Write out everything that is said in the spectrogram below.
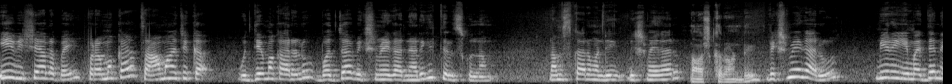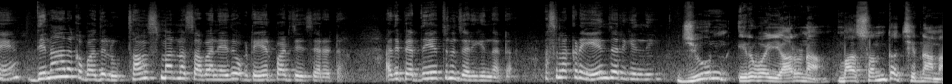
ఈ విషయాలపై ప్రముఖ సామాజిక ఉద్యమకారులు బొజ్జా భిక్షమే గారిని అడిగి తెలుసుకుందాం. నమస్కారం అండి భిక్షమే గారు. నమస్కారం అండి. భిక్షమే గారు మీరు ఈ మధ్యనే దినాలకు బదులు సంస్మరణ సభ అనేది ఒకటి ఏర్పాటు చేశారట. అది పెద్ద ఎత్తున జరిగిందట. అసలు అక్కడ ఏం జరిగింది? జూన్ ఇరవై ఆరున మా సొంత చిన్నాన్న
